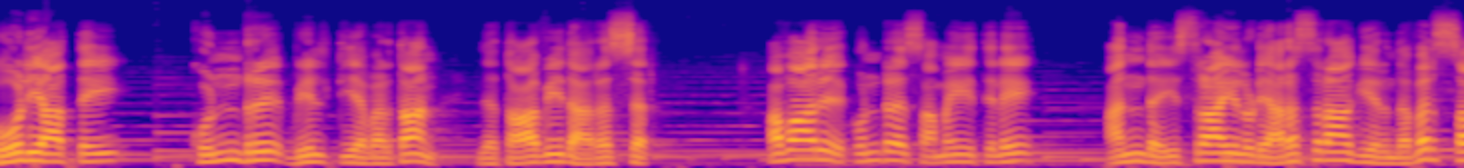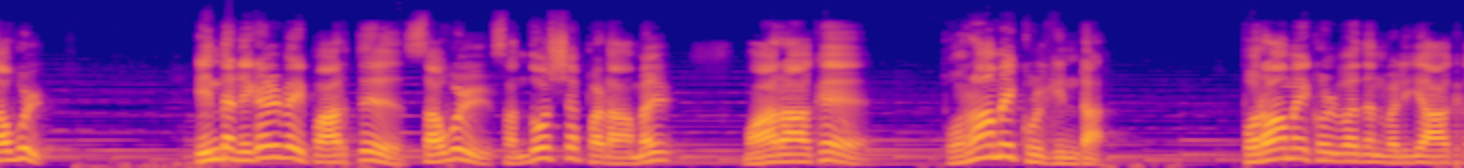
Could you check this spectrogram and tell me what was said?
கோலியாத்தை கொன்று வீழ்த்தியவர்தான் இந்த தாவீத அரசர். அவ்வாறு கொன்ற சமயத்திலே அந்த இஸ்ராயலுடைய அரசராக இருந்தவர் சவுல். இந்த நிகழ்வை பார்த்து சவுல் சந்தோஷப்படாமல் மாறாக பொறாமை கொள்கின்றார். பொறாமை கொள்வதன் வழியாக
